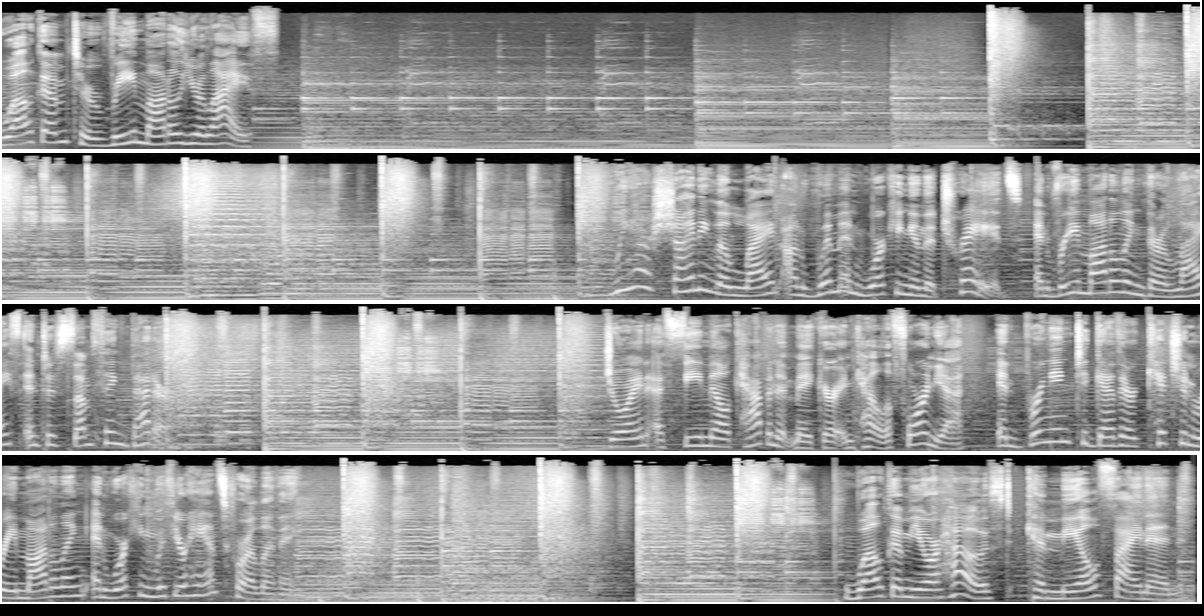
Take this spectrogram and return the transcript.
Welcome to Remodel Your Life. We are shining the light on women working in the trades and remodeling their life into something better. Join a female cabinet maker in California in bringing together kitchen remodeling and working with your hands for a living. Welcome your host, Camille Finan.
